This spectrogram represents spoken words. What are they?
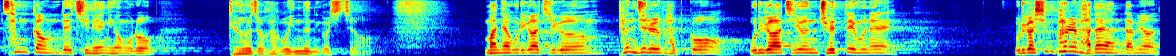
삶 가운데 진행형으로 되어져 가고 있는 것이죠. 만약 우리가 지금 편지를 받고 우리가 지은 죄 때문에 우리가 심판을 받아야 한다면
